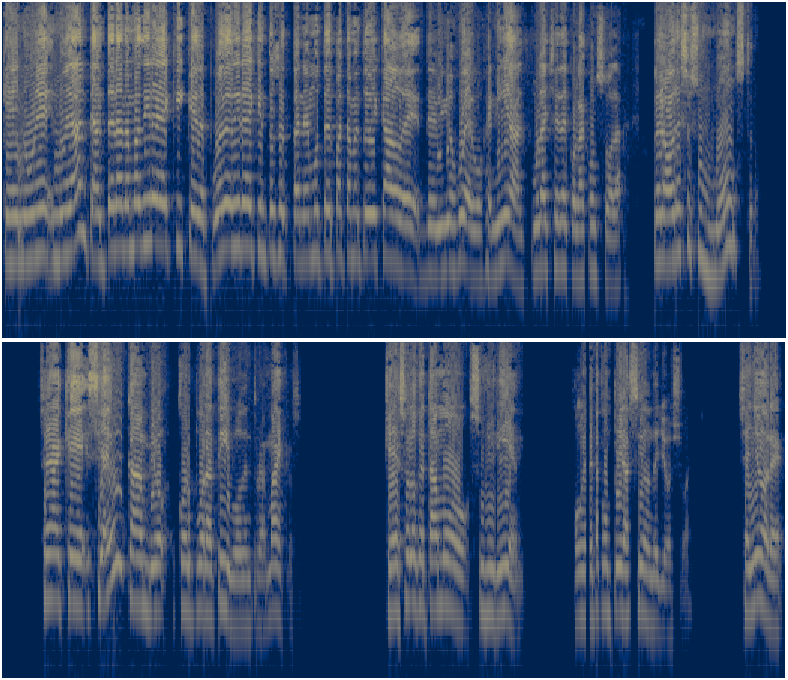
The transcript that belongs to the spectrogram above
que no es, no es antes, antes era nada más DirectX, que después de DirectX entonces tenemos este departamento dedicado de, de videojuegos, genial, Full HD con la consola, pero ahora eso es un monstruo. O sea que si hay un cambio corporativo dentro de Microsoft, que eso es lo que estamos sugiriendo con esta conspiración de Joshua. Señores,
